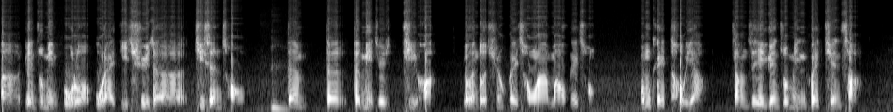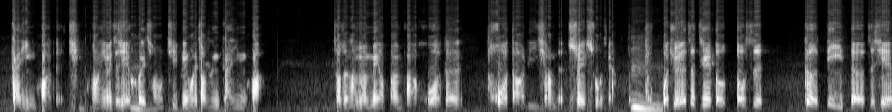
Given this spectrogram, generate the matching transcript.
呃，原住民部落乌来地区的寄生虫的的的灭绝计划，有很多犬蛔虫啊、猫蛔虫，我们可以投药，让这些原住民会减少肝硬化的情况，因为这些蛔虫疾病会造成肝硬化，造成他们没有办法活的活到理想的岁数。这样，嗯，我觉得这些都都是各地的这些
